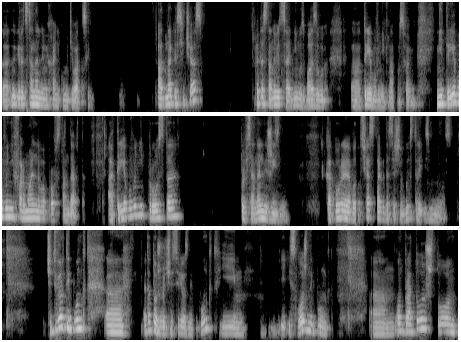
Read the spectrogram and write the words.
э, ну, и рациональную механику мотивации. Однако сейчас это становится одним из базовых требований к нам с вами. Не требований формального профстандарта, а требований просто профессиональной жизни, которая вот сейчас так достаточно быстро изменилась. Четвертый пункт э, – это тоже очень серьезный пункт и, и, и сложный пункт. Он про то, что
